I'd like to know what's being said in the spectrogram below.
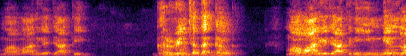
మా మాదిగ జాతి గర్వించదగ్గంగా మా మాదిగ జాతిని ఇన్నేండ్ల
